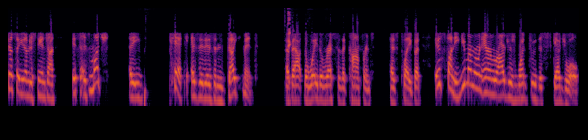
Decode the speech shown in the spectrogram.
just so you understand, John, it's as much a pick as it is an indictment about the way the rest of the conference has played. But it's funny. Do you remember when Aaron Rodgers went through the schedule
